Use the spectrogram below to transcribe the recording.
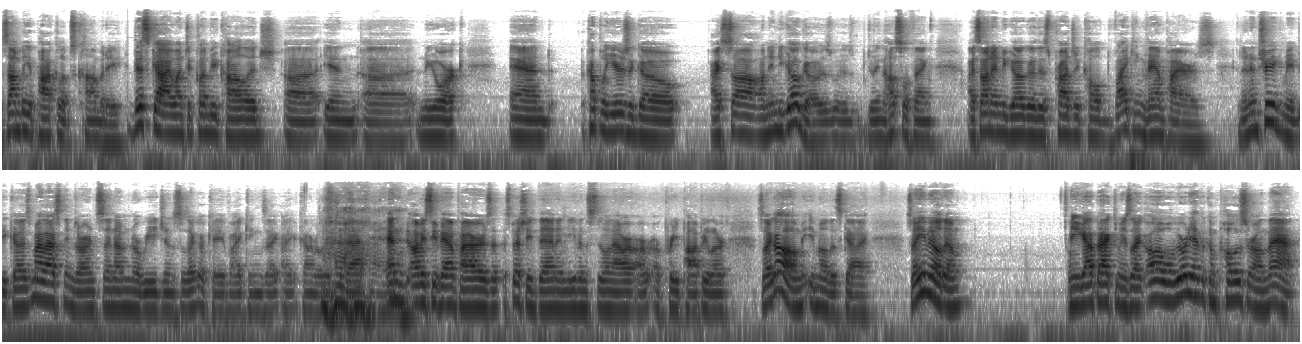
zombie apocalypse comedy. This guy went to Columbia College uh, in uh, New York, and a couple years ago, I saw on Indiegogo, was, was doing the hustle thing. I saw on Indiegogo this project called Viking Vampires. And it intrigued me because my last name's Arntzen. I'm Norwegian, so it's like, okay, Vikings. I, I kind of relate to that. and obviously, vampires, especially then and even still now, are, are pretty popular. So like, oh, I'll email this guy. So I emailed him, and he got back to me. He's like, "Oh, well, we already have a composer on that,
